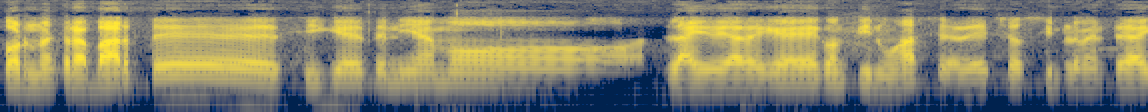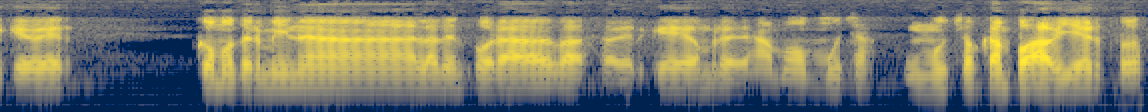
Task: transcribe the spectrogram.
por nuestra parte sí que teníamos la idea de que continuase. De hecho, simplemente hay que ver cómo termina la temporada para saber que, hombre, dejamos muchas, muchos campos abiertos.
